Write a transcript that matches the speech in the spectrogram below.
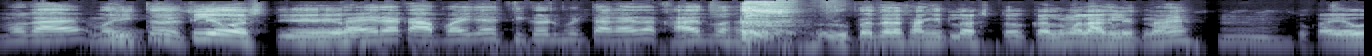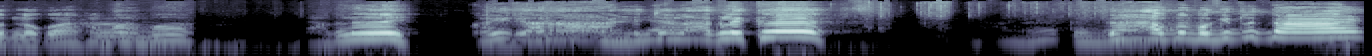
मग काय? मग इथं इकली असते कायऱ्या कापायच्या तिखट मीठ टाकायचा खायच बसायचं. रुपया त्याला सांगितलं असतं कलम लागलेत नाही. हम्म. तू काय येऊच नको. लागलंय. काही लागलंय का हा, बा, बघितलं नाही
